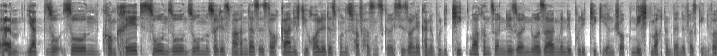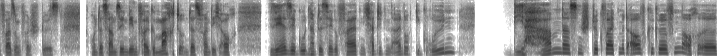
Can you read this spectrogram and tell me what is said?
Ähm, ja, so, so ein konkret, so und so und so sollt ihr es machen, das ist auch gar nicht die Rolle des Bundesverfassungsgerichts. Sie sollen ja keine Politik machen, sondern die sollen nur sagen, wenn die Politik ihren Job nicht macht und wenn etwas gegen die Verfassung verstößt. Und das haben sie in dem Fall gemacht und das fand ich auch sehr, sehr gut und habe das sehr gefeiert. Und ich hatte den Eindruck, die Grünen, die haben das ein Stück weit mit aufgegriffen, auch äh,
